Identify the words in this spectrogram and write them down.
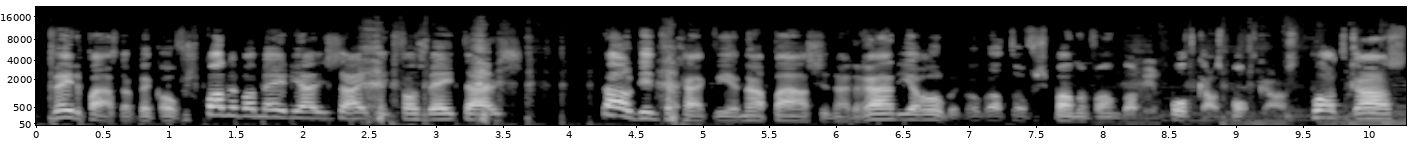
tweede paasdag ben ik overspannen van Media Insight. Ik van weet thuis. Nou, dinsdag ga ik weer na Pasen naar de radio. Ben ik ook altijd overspannen van. Dan weer podcast, podcast, podcast.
